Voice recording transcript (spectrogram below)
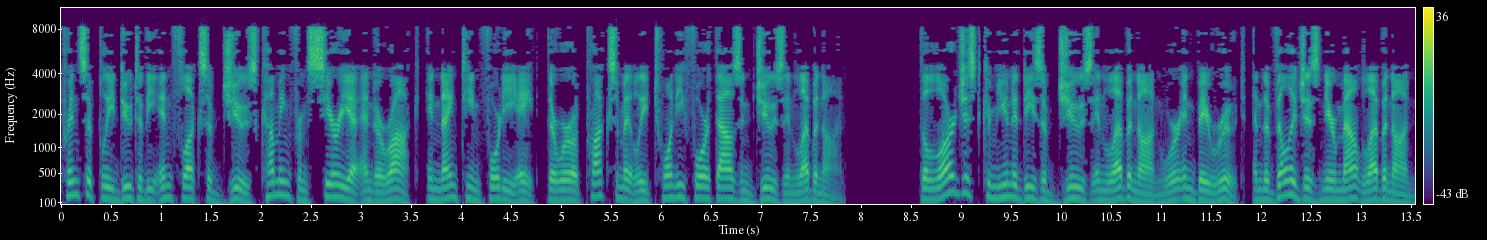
principally due to the influx of Jews coming from Syria and Iraq. In 1948, there were approximately 24,000 Jews in Lebanon. The largest communities of Jews in Lebanon were in Beirut, and the villages near Mount Lebanon,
